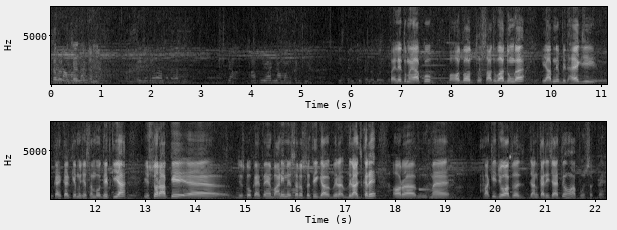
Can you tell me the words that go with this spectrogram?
खबर पूछा ना किया आपने आज नामांकन किया? इस तरीके का नामांकन? पहले तो मैं आपको बहुत बहुत साधुवाद दूँगा कि आपने विधायक जी कह करके मुझे संबोधित किया। ईश्वर आपके जिसको कहते हैं वाणी में सरस्वती का विराज करे और मैं बाकी जो आप जानकारी चाहते हो आप पूछ सकते हैं।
